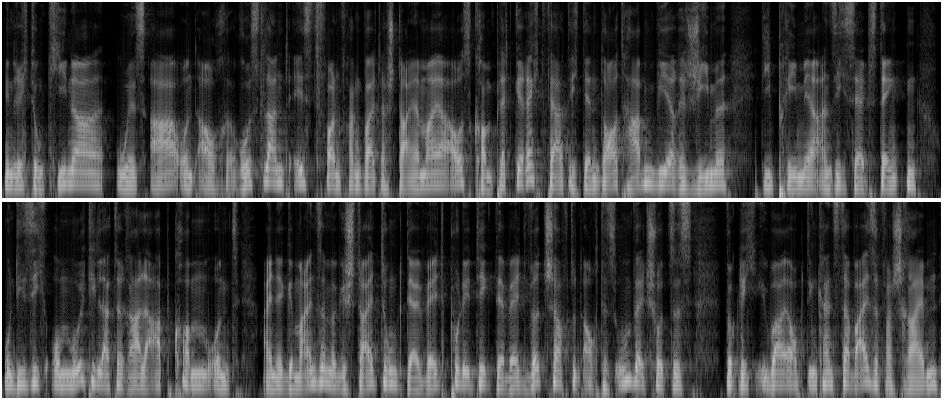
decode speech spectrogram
in Richtung China, USA und auch Russland ist von Frank-Walter Steinmeier aus komplett gerechtfertigt, denn dort haben wir Regime, die primär an sich selbst denken und die sich um multilaterale Abkommen und eine gemeinsame Gestaltung der Weltpolitik, der Weltwirtschaft und auch des Umweltschutzes wirklich überhaupt in keinster Weise verschreiben.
